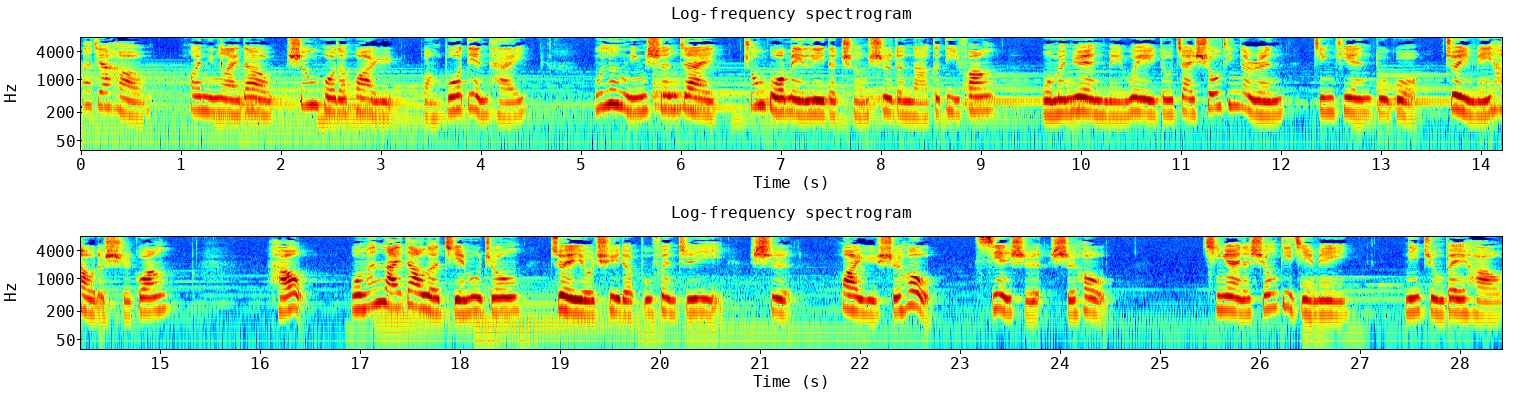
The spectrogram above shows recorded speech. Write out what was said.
大家好，欢迎来到生活的话语广播电台。无论您身在中国美丽的城市的哪个地方，我们愿每位都在收听的人今天度过。最美好的时光。好，我们来到了节目中最有趣的部分之一，是话语时候、现实时候。亲爱的兄弟姐妹，你准备好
